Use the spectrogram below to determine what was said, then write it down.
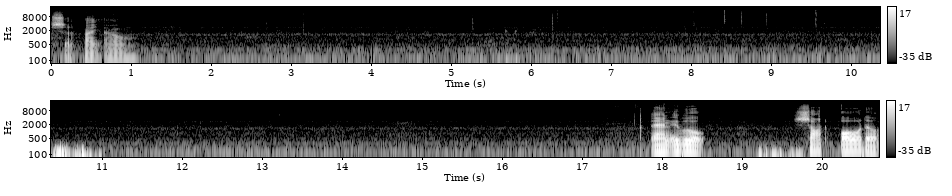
search by out then it will sort all the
